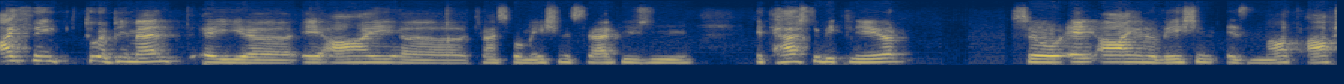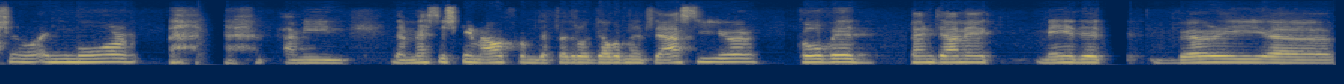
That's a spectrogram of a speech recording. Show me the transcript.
I think to implement a uh, AI uh, transformation strategy, it has to be clear. So AI innovation is not optional anymore. I mean, the message came out from the federal government last year. COVID pandemic made it very uh,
